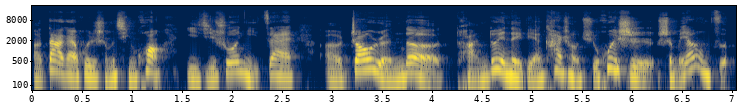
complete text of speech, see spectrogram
呃，大概会是什么情况，以及说你在呃招人的团队那边看上去会是什么样子。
